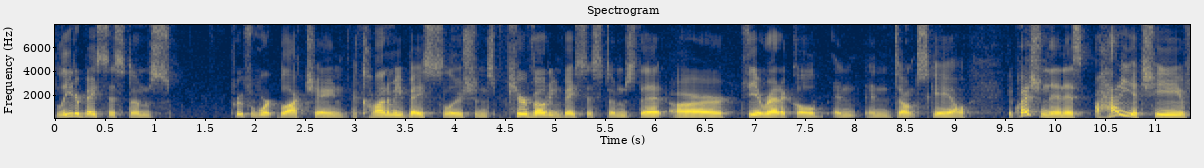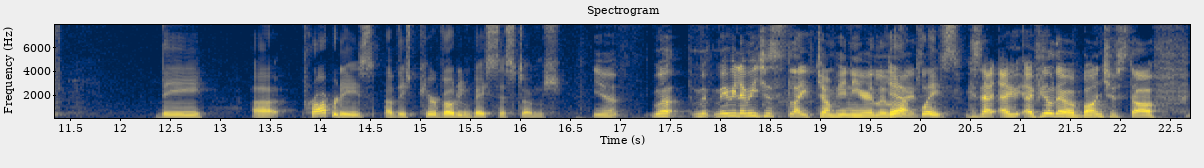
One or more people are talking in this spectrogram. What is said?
Leader-based systems, proof-of-work blockchain, economy-based solutions, pure voting-based systems that are theoretical and, and don't scale. The question then is, how do you achieve the uh, properties of these pure voting-based systems yeah, well, maybe let me just like jump in here a little yeah, bit. Yeah, please. Because I, I, I feel there are a bunch of stuff,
